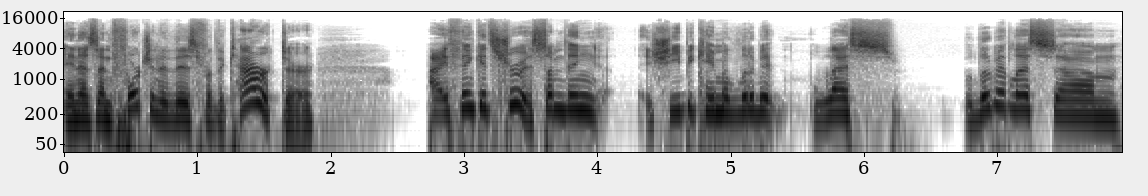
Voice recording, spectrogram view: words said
and as unfortunate it is for the character, I think it's true. It's something she became a little bit less, a little bit less, um,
